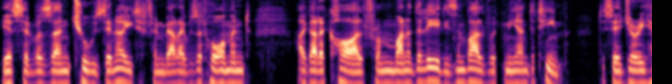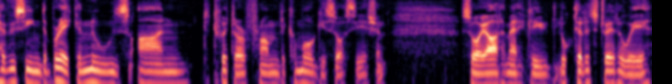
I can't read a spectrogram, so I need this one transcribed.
Yes, it was on Tuesday night, Finbar. I was at home and I got a call from one of the ladies involved with me and the team to say, Jerry, have you seen the breaking news on the Twitter from the Camogie Association? So I automatically looked at it straight away.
